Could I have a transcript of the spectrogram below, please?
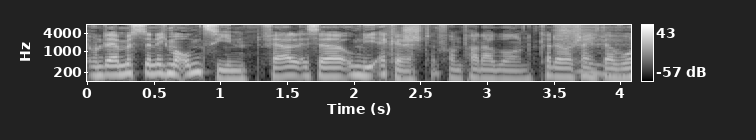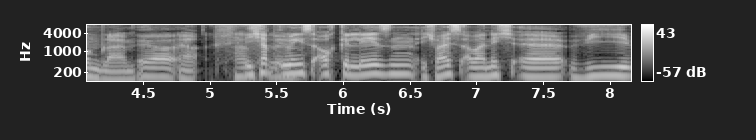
Und er müsste nicht mal umziehen. Ferl ist ja um die Ecke von Paderborn. Könnte er wahrscheinlich da wohnen bleiben. Ja, Ja. Ich habe übrigens auch gelesen, ich weiß aber nicht, äh, wie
